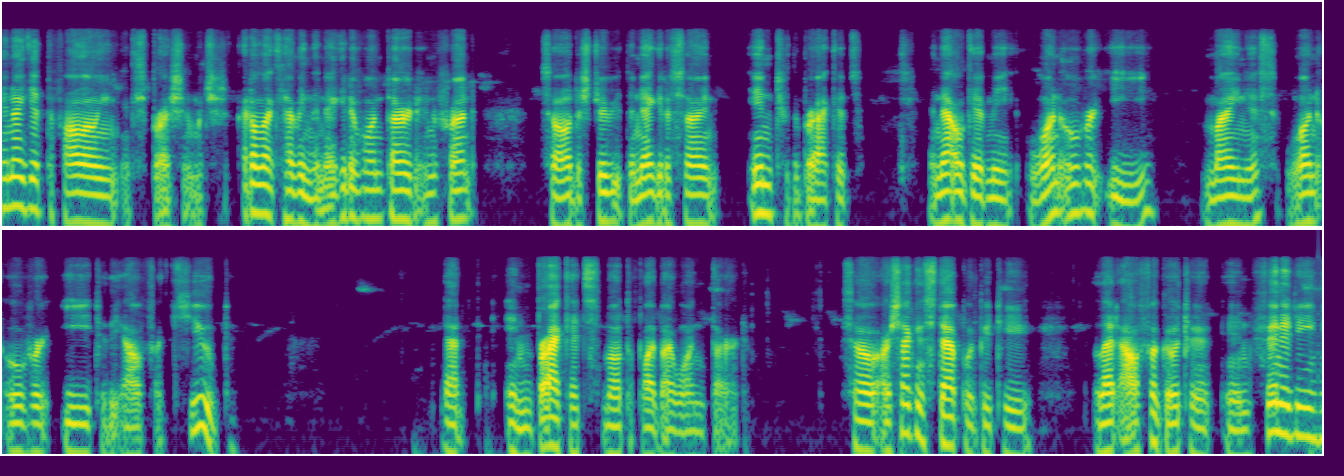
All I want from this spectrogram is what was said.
And I get the following expression, which I don't like having the negative one-third in front. So I'll distribute the negative sign into the brackets. And that will give me 1 over e minus 1 over e to the alpha cubed. That in brackets multiplied by one third. So our second step would be to let alpha go to infinity.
